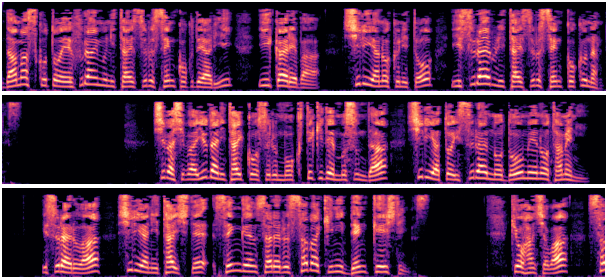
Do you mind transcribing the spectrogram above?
ダマスコとエフライムに対する宣告であり、言い換えれば、シリアの国とイスラエルに対する宣告なのです。しばしばユダに対抗する目的で結んだシリアとイスラエルの同盟のために、イスラエルはシリアに対して宣言される裁きに連携しています。共犯者は裁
